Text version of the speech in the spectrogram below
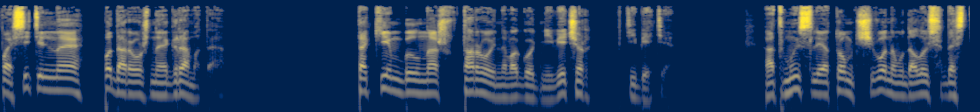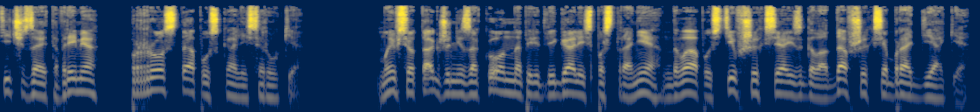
Спасительная подорожная грамота. Таким был наш второй новогодний вечер в Тибете. От мысли о том, чего нам удалось достичь за это время, просто опускались руки. Мы все так же незаконно передвигались по стране, два опустившихся и сголодавшихся бродяги.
